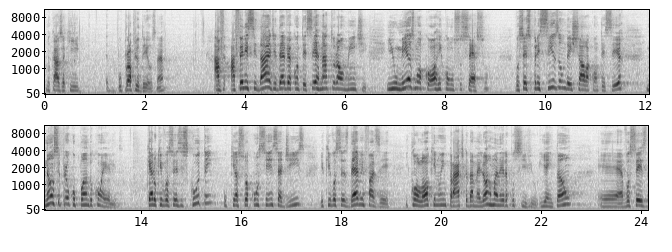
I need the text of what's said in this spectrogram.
no caso aqui, o próprio Deus, né? A, a felicidade deve acontecer naturalmente, e o mesmo ocorre com o sucesso. Vocês precisam deixá-lo acontecer, não se preocupando com ele. Quero que vocês escutem o que a sua consciência diz e o que vocês devem fazer, e coloquem-no em prática da melhor maneira possível. E então é, vocês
